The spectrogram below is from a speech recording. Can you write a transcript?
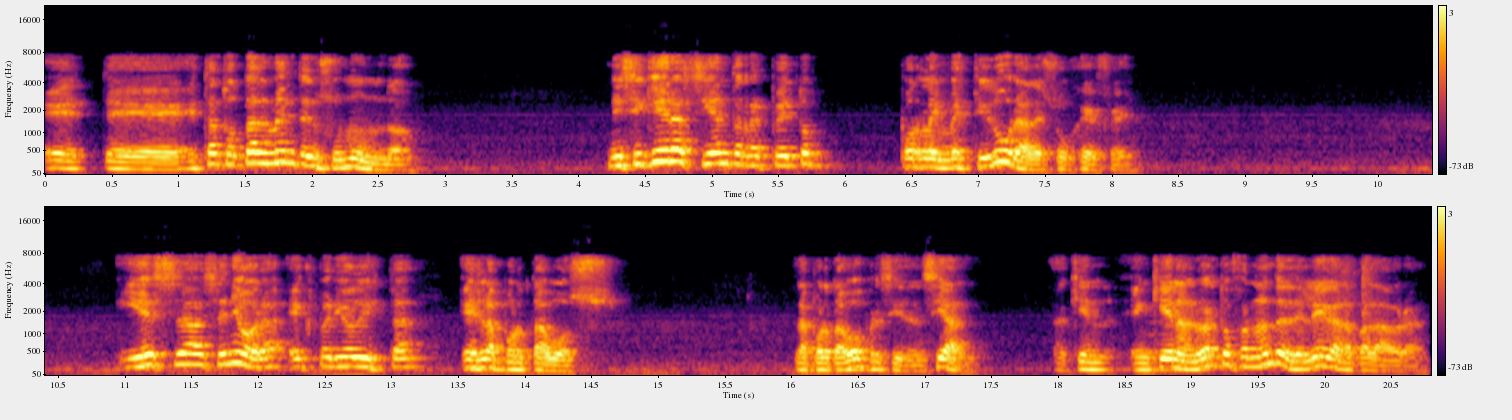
este, está totalmente en su mundo. Ni siquiera siente respeto por la investidura de su jefe. Y esa señora, ex periodista, es la portavoz, la portavoz presidencial, a quien, en quien Alberto Fernández delega la palabra.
